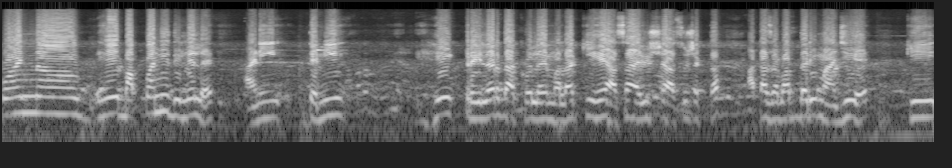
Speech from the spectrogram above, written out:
पण हे बाप्पांनी दिलेलं आहे आणि त्यांनी हे ट्रेलर दाखवलंय मला की हे असं आयुष्य असू शकतं. आता जबाबदारी माझी आहे की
